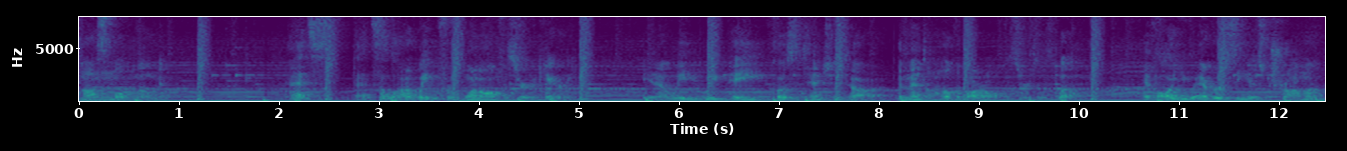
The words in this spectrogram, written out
possible Mm. moment. That's that's a lot of weight for one officer to carry. You know, we, we pay close attention to our, the mental health of our officers as well. If all you ever see is trauma,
